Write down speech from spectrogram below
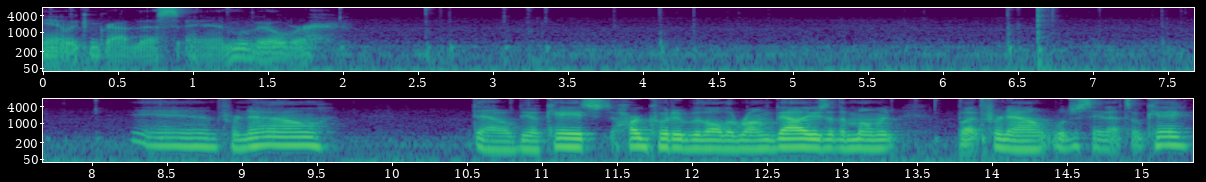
and we can grab this and move it over And for now, that'll be okay. It's hard-coded with all the wrong values at the moment, but for now, we'll just say that's okay.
